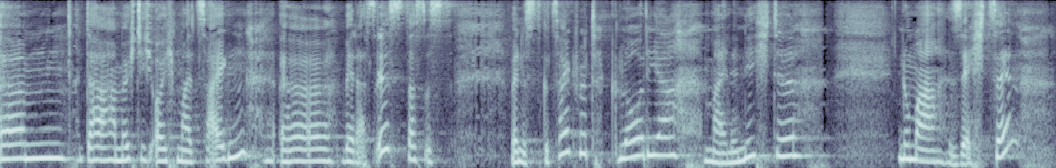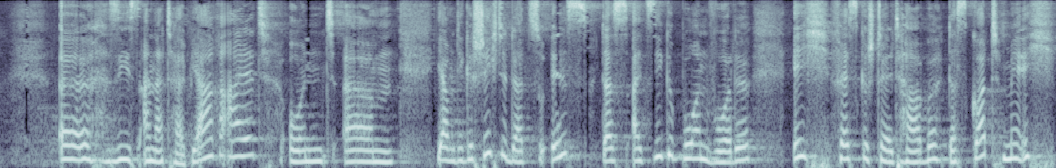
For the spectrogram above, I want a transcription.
Ähm, da möchte ich euch mal zeigen, äh, wer das ist. Das ist, wenn es gezeigt wird, Claudia, meine Nichte, Nummer 16. Äh, sie ist anderthalb Jahre alt und ähm, ja, und die Geschichte dazu ist, dass als sie geboren wurde, ich festgestellt habe, dass Gott mich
